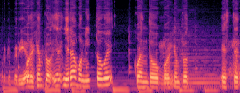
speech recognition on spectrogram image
porque pedías... Por ejemplo, y era bonito, güey, cuando, por ejemplo, este,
